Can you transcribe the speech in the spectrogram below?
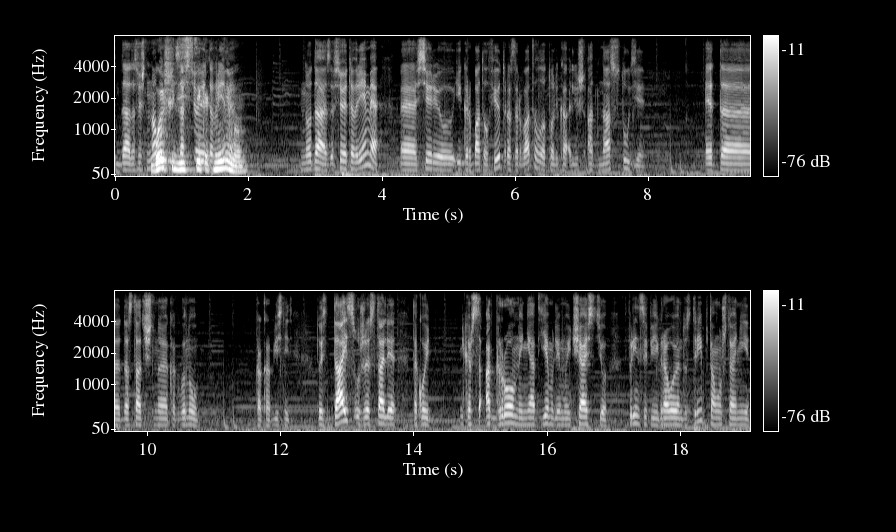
Да, достаточно много. Больше 10 как минимум. Время, ну да, за все это время э, серию игр Battlefield разрабатывала только лишь одна студия. Это достаточно, как бы, ну, как объяснить? То есть DICE уже стали такой, мне кажется, огромной, неотъемлемой частью, в принципе, игровой индустрии, потому что они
